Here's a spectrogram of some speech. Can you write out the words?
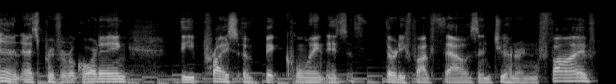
And as proof of recording, the price of Bitcoin is 35,205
